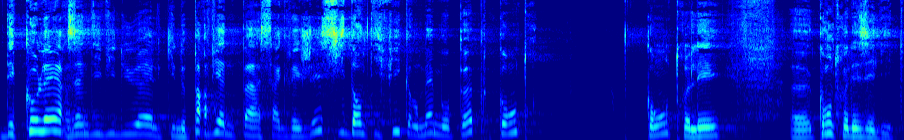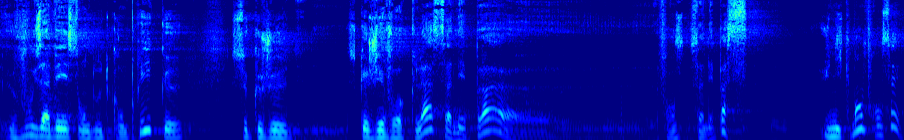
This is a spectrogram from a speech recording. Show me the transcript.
des colères individuelles qui ne parviennent pas à s'agréger s'identifient quand même au peuple contre, contre les, euh, contre les élites. Vous avez sans doute compris que ce que je, ce que j'évoque là, ça n'est pas, euh, ça n'est pas uniquement français.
